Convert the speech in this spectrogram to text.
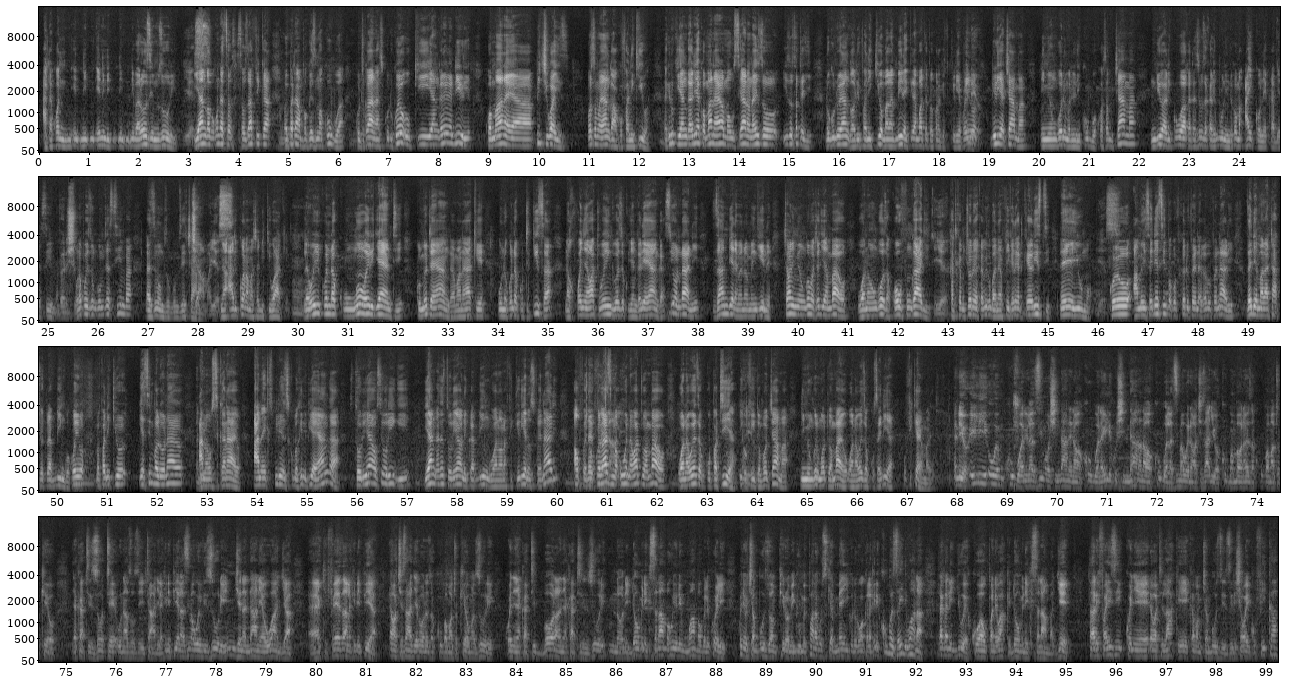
atakuwa ni, ni, ni, ni, ni, ni, balozi mzuri. Yes. Yanga wamekwenda South Africa wamepata mapokezi makubwa kutokana na Skudu. Kwa hiyo ukiangalia ile dili kwa maana ya pitch wise, unasema Yanga hawakufanikiwa, lakini ukiangalia kwa maana ya mahusiano na hizo hizo strategy, ndio gundua Yanga walifanikiwa mara mbili ya kile ambacho tulikuwa tunakifikiria. Kwa hiyo dili ya Chama ni miongoni mwa dili kubwa, kwa sababu Chama ndio alikuwa katika siku za karibuni ndio kama icon ya klabu ya Simba. Sure. Unapoizungumzia Simba lazima umzungumzie Chama, Chama, yes. na alikuwa na mashabiki wake. mm. Leo hii kwenda kung'oa ili giant kumleta Yanga, maana yake unakwenda kutikisa na kufanya watu wengi waweze kuiangalia Yanga, sio ndani Zambia na maeneo mengine. Chama ni miongoni mwa wachezaji ambao wanaongoza kwa ufungaji Yeah. katika michuano ya klabu barani Afrika, yani katika listi na yeye yumo. Yes. Kwa hiyo ameisaidia Simba kufika robo fainali zaidi ya mara tatu ya klabu bingwa. Kwa hiyo mafanikio ya Simba alionayo anahusika nayo, ana experience kubwa, lakini pia Yanga stori yao sio ligi. Yanga sasa historia yao ni klabu bingwa na wanafikiria nusu finali au finali. Kwa lazima uwe na watu ambao wanaweza kukupatia iko kitu ambacho Chama ni miongoni mwa watu ambao wanaweza kukusaidia ufikie hayo malengo. Ndio, ili uwe mkubwa ni lazima ushindane na wakubwa, na ili kushindana na wakubwa lazima uwe na wachezaji wakubwa ambao wanaweza kukupa matokeo nyakati zote unazozihitaji, lakini pia lazima uwe vizuri nje na ndani ya uwanja eh, kifedha, lakini pia na wachezaji ambao wanaweza kukupa matokeo mazuri kwenye nyakati bora na nyakati nzuri mno. Ni Dominic Salamba, huyu ni mwamba kweli kweli kwenye uchambuzi wa mpira wa miguu. Umepata kusikia mengi kutoka kwake, lakini kubwa zaidi bwana, nataka nijue kwa upande wake Dominic Salamba, je, taarifa hizi kwenye dawati lake yeye kama mchambuzi zilishawahi kufika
